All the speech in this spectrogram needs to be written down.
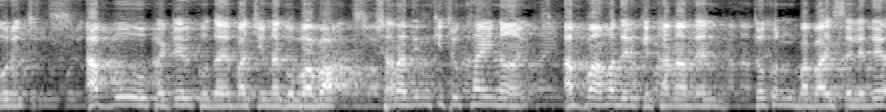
করেছে। আব্বু, পেটের খোদায় বাঁচি না গো বাবা, সারাদিন কিছু খাই নাই। আব্বা, আমাদেরকে খানা দেন। তখন বাবা এই ছেলেদের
